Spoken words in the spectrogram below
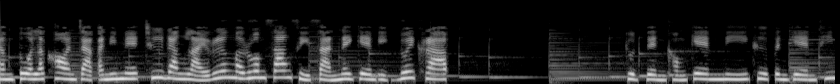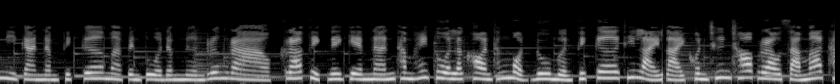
นำตัวละครจากอนิเมะชื่อดังหลายเรื่องมาร่วมสร้างสีสันในเกมอีกด้วยครับจุดเด่นของเกมนี้คือเป็นเกมที่มีการนำฟิกเกอร์มาเป็นตัวดำเนินเรื่องราว กราฟิกในเกมนั้นทำให้ตัวละครทั้งหมดดูเหมือนฟิกเกอร์ที่หลายๆ คนชื่นชอบเราสามารถท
